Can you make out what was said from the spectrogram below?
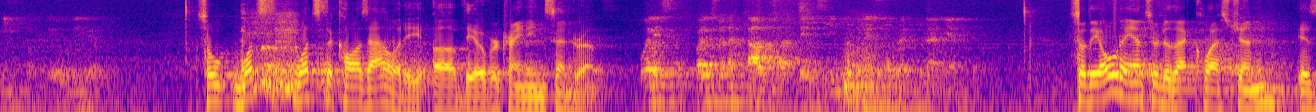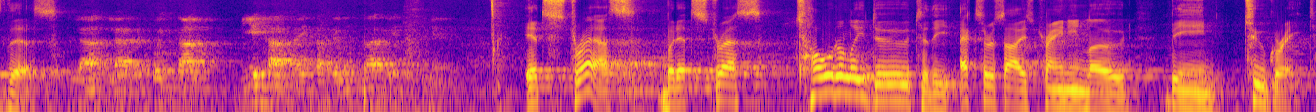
mixtos de uno y de otro. So what's, what's the causality of the overtraining syndrome? ¿Cuáles, ¿Cuáles son las causas del síndrome de sobreentrenamiento? So the old answer to that question is this. La, la respuesta vieja a esta pregunta es la siguiente. It's stress, but it's stress totally due to the exercise training load being too great.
